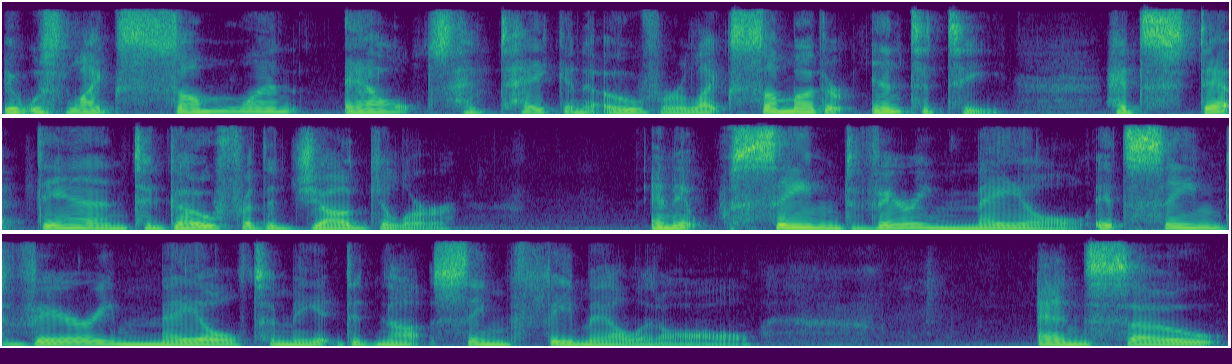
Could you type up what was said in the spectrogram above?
It was like someone else had taken over, like some other entity had stepped in to go for the jugular. and it seemed very male. It seemed very male to me. It did not seem female at all. And so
